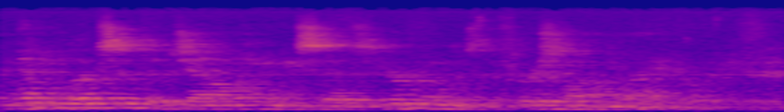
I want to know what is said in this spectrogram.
And then he looks at the gentleman and he says, your room is the first one on the right over here.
